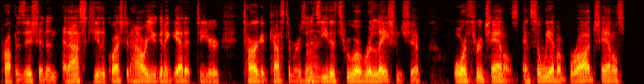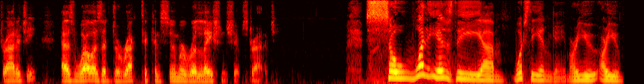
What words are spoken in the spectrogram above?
proposition and, and asks you the question, how are you going to get it to your target customers? And right. it's either through a relationship or through channels. And so we have a broad channel strategy as well as a direct to consumer relationship strategy. So, what is the um, what's the end game? Are you are you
